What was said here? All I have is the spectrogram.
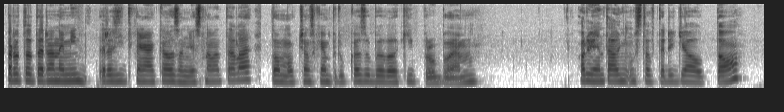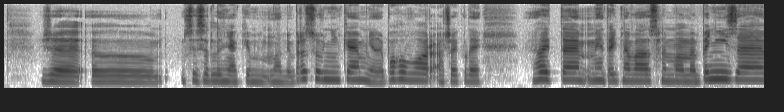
proto teda nemít razítka nějakého zaměstnavatele, v tom občanském průkazu byl velký problém. Orientální ústav tedy dělal to, že uh, si sedli s nějakým mladým pracovníkem, měli pohovor a řekli, hejte, my teď na vás nemáme peníze,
